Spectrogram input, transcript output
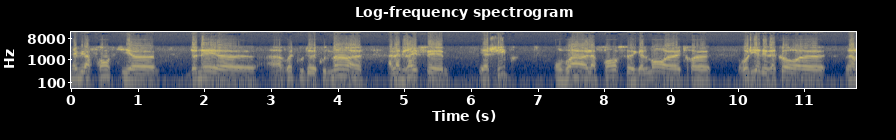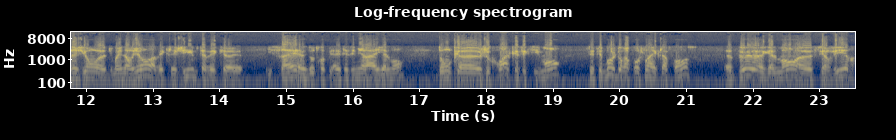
On a vu la France qui euh, donnait euh, un vrai coup de, coup de main euh, à la Grèce et, à Chypre. On voit la France également être reliée à des accords dans la région du Moyen-Orient avec l'Égypte, avec Israël, avec d'autres avec les Émirats également. Donc euh, je crois qu'effectivement, cette ébauche de rapprochement avec la France euh, peut également euh, servir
